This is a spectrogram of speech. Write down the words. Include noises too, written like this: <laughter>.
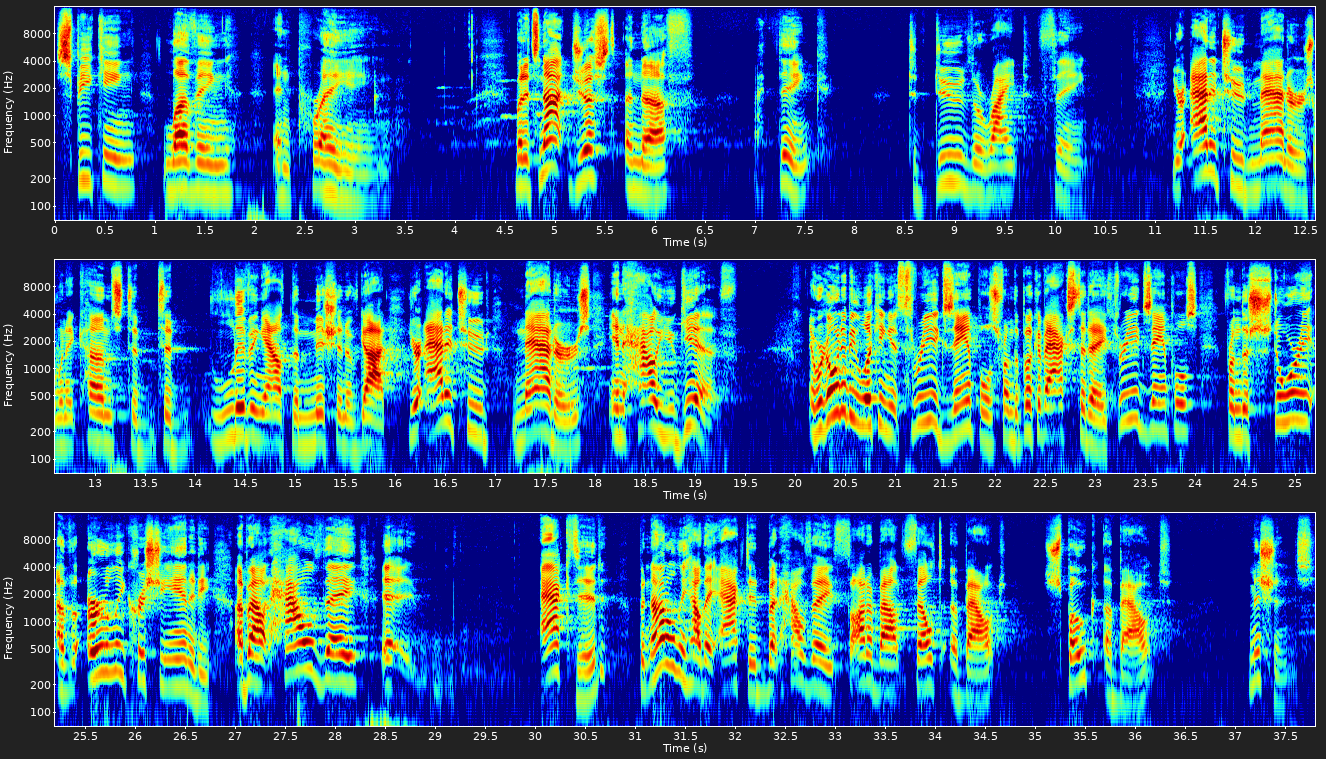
speaking, loving, and praying. But it's not just enough, I think, to do the right thing. Your attitude matters when it comes to, to living out the mission of God. Your attitude matters in how you give. And we're going to be looking at three examples from the book of Acts today. Three examples from the story of early Christianity about how they uh, acted, but not only how they acted, but how they thought about, felt about, spoke about missions.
